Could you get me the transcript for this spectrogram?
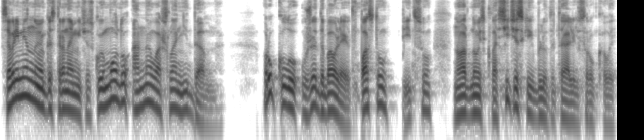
В современную гастрономическую моду она вошла недавно. Рукколу уже добавляют в пасту, пиццу, но одно из классических блюд Италии с рукколой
